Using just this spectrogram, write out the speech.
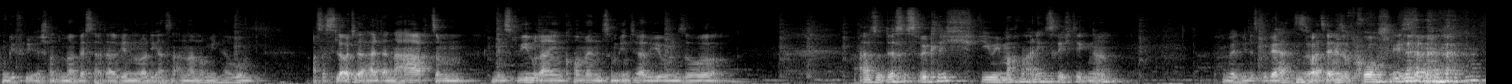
vom Gefühl her schon immer besser darin oder die ganzen anderen um ihn herum. Also dass die Leute halt danach zum, in den Stream reinkommen, zum Interview und so. Also das ist wirklich, die machen einiges richtig, ne? Wenn wir das bewerten, so als wären wir so Profis.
